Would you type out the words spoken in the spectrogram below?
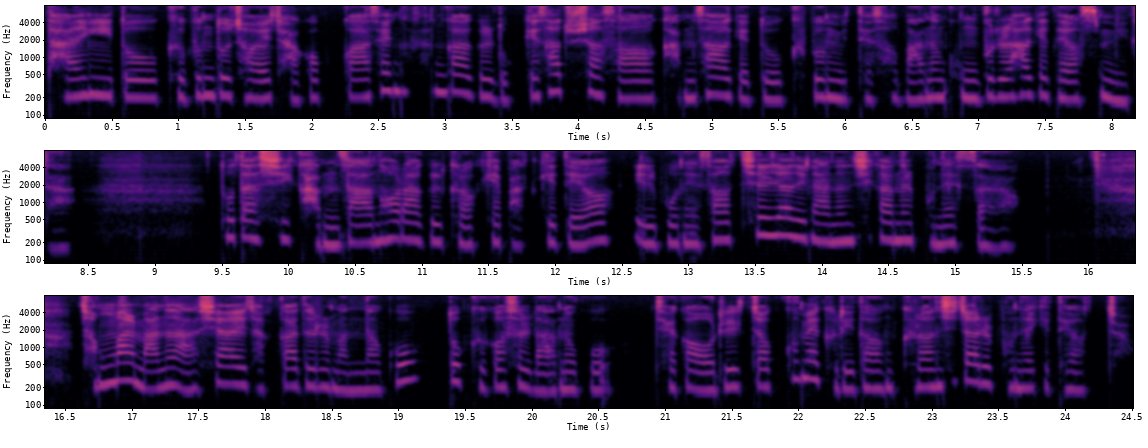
다행히도 그분도 저의 작업과 생각을 높게 사주셔서 감사하게도 그분 밑에서 많은 공부를 하게 되었습니다. 또다시 감사한 허락을 그렇게 받게 되어 일본에서 7년이라는 시간을 보냈어요. 정말 많은 아시아의 작가들을 만나고 또 그것을 나누고 제가 어릴 적 꿈에 그리던 그런 시절을 보내게 되었죠.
